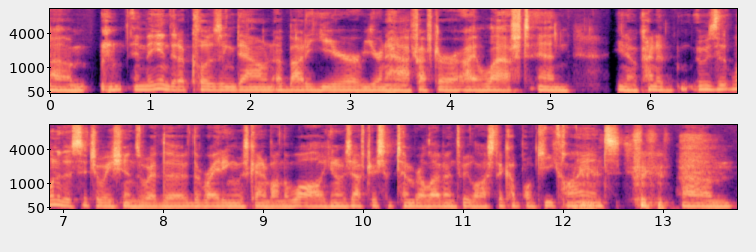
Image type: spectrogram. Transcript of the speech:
um, and they ended up closing down about a year or year and a half after I left. And, you know, kind of, it was one of those situations where the, the writing was kind of on the wall, you know, it was after September 11th, we lost a couple key mm-hmm. clients. um,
